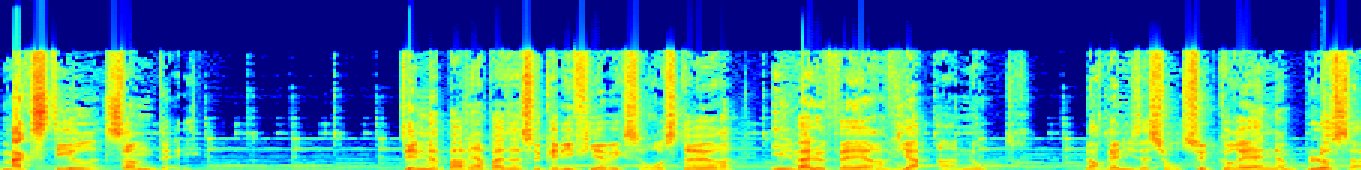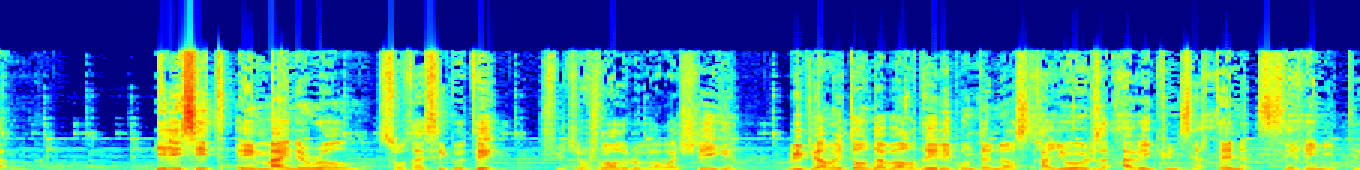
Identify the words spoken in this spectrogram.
Max Steel Sunday. S'il ne parvient pas à se qualifier avec ce roster, il va le faire via un autre, l'organisation sud-coréenne Blossom. Illicit et Mineral sont à ses côtés, futurs joueurs de l'Overwatch League, lui permettant d'aborder les Containers Trials avec une certaine sérénité.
